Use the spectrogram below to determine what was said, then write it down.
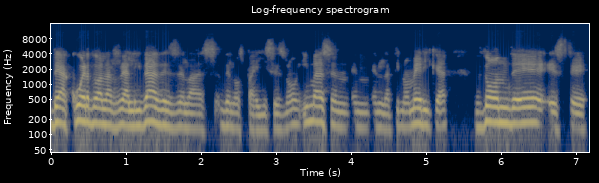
de acuerdo a las realidades de, las, de los países, ¿no? Y más en, Latinoamérica, donde, este,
